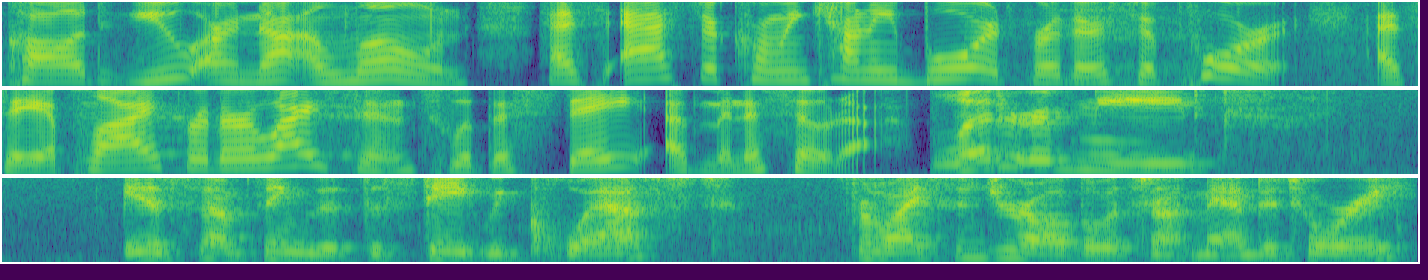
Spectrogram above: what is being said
called You Are Not Alone has asked the Crow Wing County Board for their support as they apply for their license with the state of Minnesota. Letter of need is something that the state requests for licensure, although it's not mandatory.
